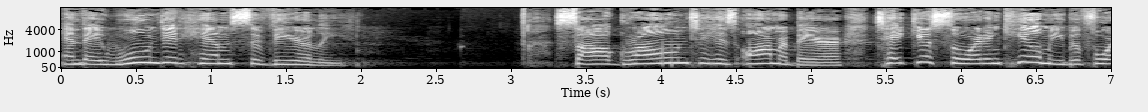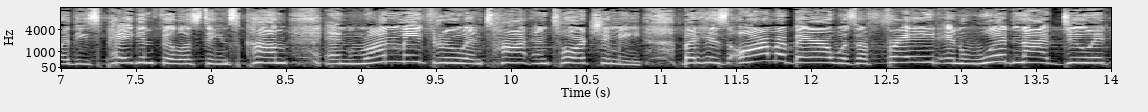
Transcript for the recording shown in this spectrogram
and they wounded him severely. Saul groaned to his armor bearer, Take your sword and kill me before these pagan Philistines come and run me through and taunt and torture me. But his armor bearer was afraid and would not do it.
